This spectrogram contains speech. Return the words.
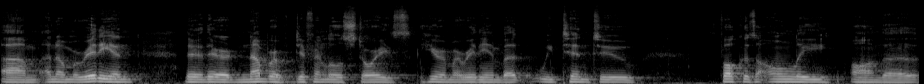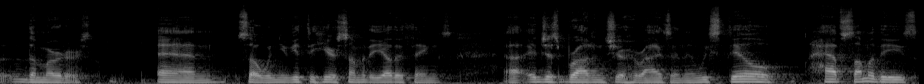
Um, I know Meridian, there there are a number of different little stories here in Meridian, but we tend to focus only on the the murders, and so when you get to hear some of the other things, uh, it just broadens your horizon. And we still have some of these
